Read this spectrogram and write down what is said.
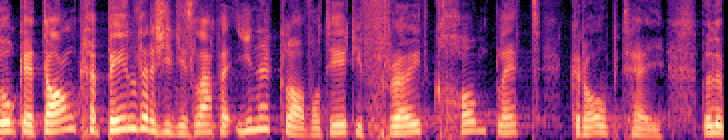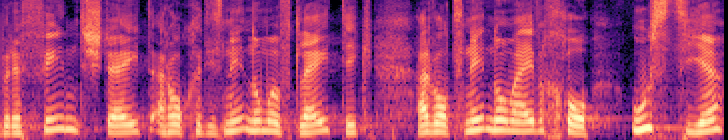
du Gedanken, Bilder hast in dein Leben hineingelassen, die dir die Freude komplett geraubt haben. Weil über einen Find steht, er hockt uns nicht nur auf die Leitung, er will nicht nur einfach ausziehen.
